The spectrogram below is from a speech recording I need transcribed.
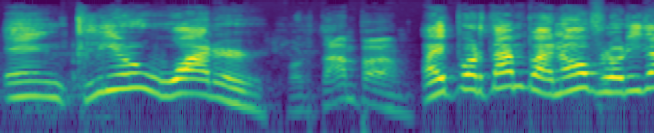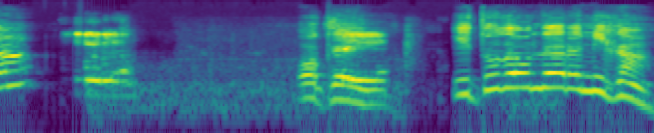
En Clearwater. Por Tampa. Ahí por Tampa, ¿no, Florida? Sí. Ok. Sí. ¿Y tú de dónde eres, mija?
